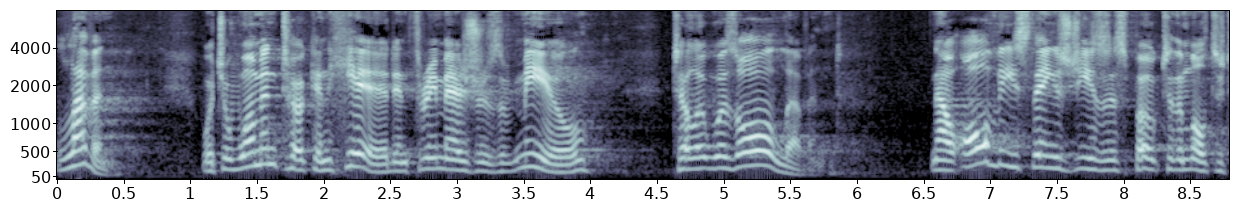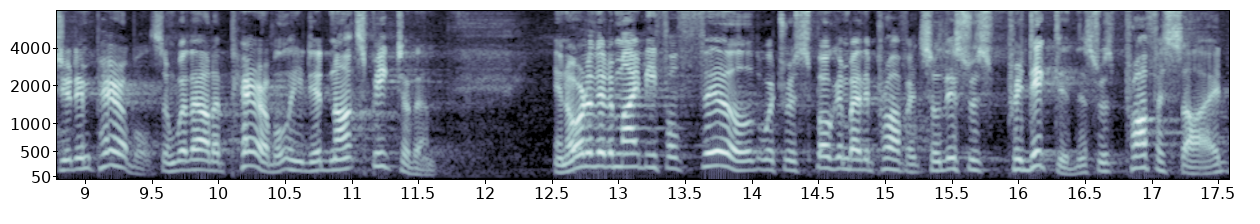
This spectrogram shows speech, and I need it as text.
leaven, which a woman took and hid in three measures of meal till it was all leavened. Now, all these things Jesus spoke to the multitude in parables, and without a parable he did not speak to them, in order that it might be fulfilled which was spoken by the prophet. So this was predicted, this was prophesied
